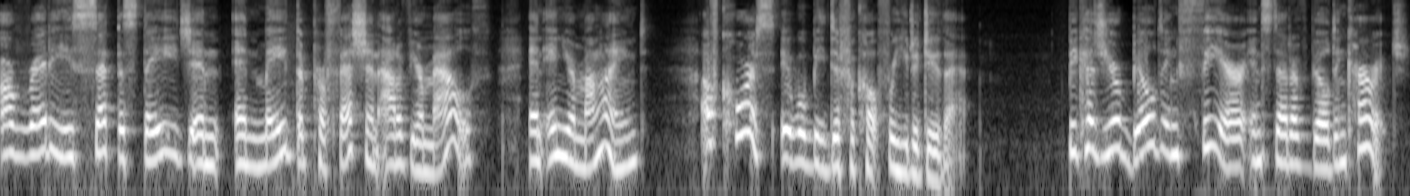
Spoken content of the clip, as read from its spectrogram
already set the stage and, and made the profession out of your mouth and in your mind, of course it will be difficult for you to do that because you're building fear instead of building courage.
